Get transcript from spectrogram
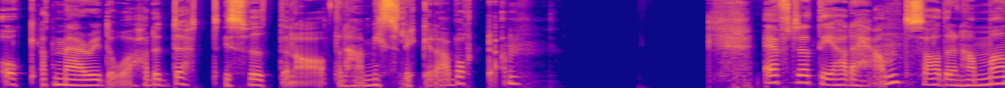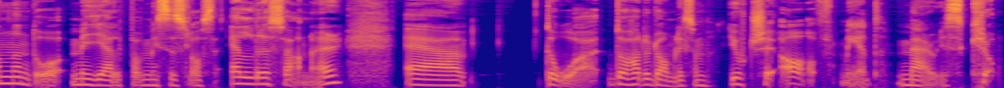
och att Mary då hade dött i sviterna av den här misslyckade aborten. Efter att det hade hänt så hade den här mannen då med hjälp av Mrs Loss äldre söner, eh, då, då hade de liksom gjort sig av med Marys kropp.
